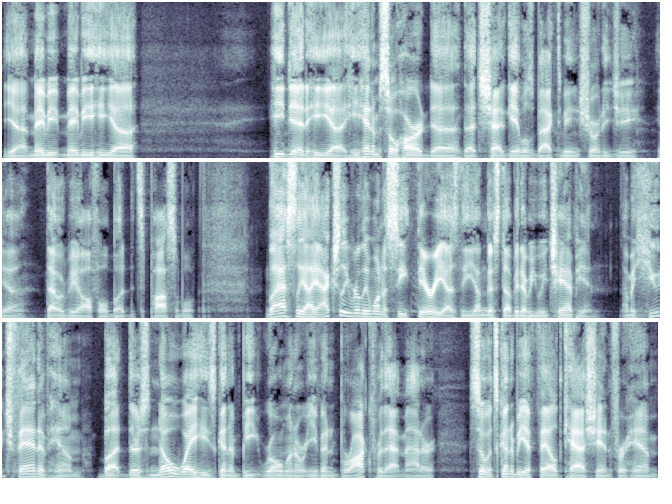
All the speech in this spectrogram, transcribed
Yeah, maybe maybe he uh he did. He uh, he hit him so hard uh, that Chad Gable's back to being Shorty G. Yeah, that would be awful, but it's possible. Lastly, I actually really want to see Theory as the youngest WWE champion. I'm a huge fan of him, but there's no way he's going to beat Roman or even Brock for that matter. So it's going to be a failed cash in for him.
